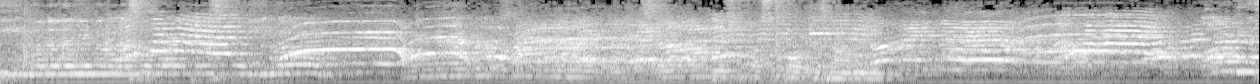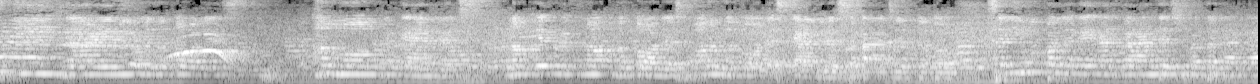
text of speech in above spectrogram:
Patiin mo naman yung mga supporters ko dito. Magandang gabi po sa amin lahat. Salamat po sa pag-support sa amin. Obviously, Jaren, you are the tallest among the candidates. Not if not the tallest, one of the tallest candidates sa pageant na to. Sa iyong palagay, advantage ba talaga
